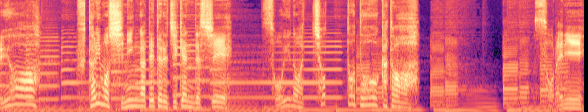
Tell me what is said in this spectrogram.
いやー2人も死人が出てる事件ですしそういうのはちょっとどうかと。それに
